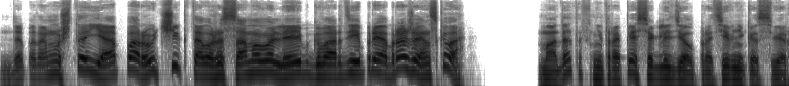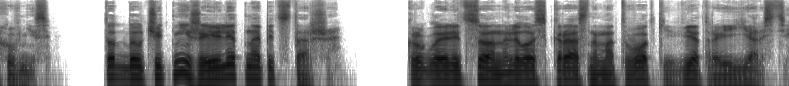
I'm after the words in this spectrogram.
«Да потому что я поручик того же самого лейб-гвардии Преображенского». Мадатов, не торопясь, оглядел противника сверху вниз. Тот был чуть ниже и лет на пять старше. Круглое лицо налилось красным от водки, ветра и ярости.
